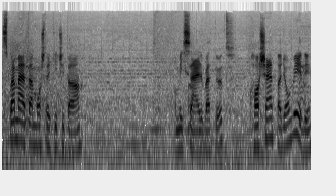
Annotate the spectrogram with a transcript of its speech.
Spameltem most egy kicsit a, a missile betűt. A hasát nagyon védi?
